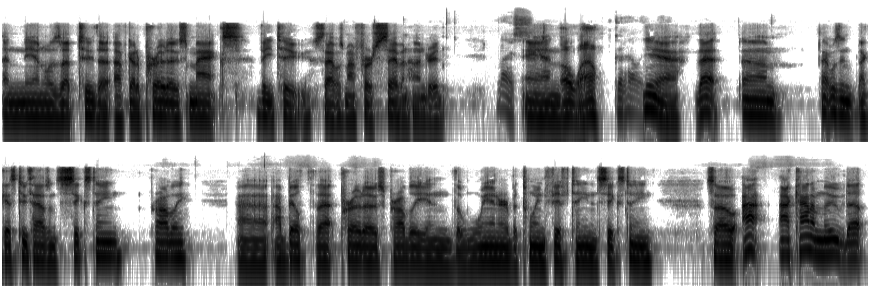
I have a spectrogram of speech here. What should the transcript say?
and then was up to the I've got a Protos Max V2. So that was my first 700. Nice. And Oh wow. Good hell. yeah, that um, that was in I guess 2016 probably. Uh, I built that Protos probably in the winter between 15 and 16. So I I kind of moved up.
